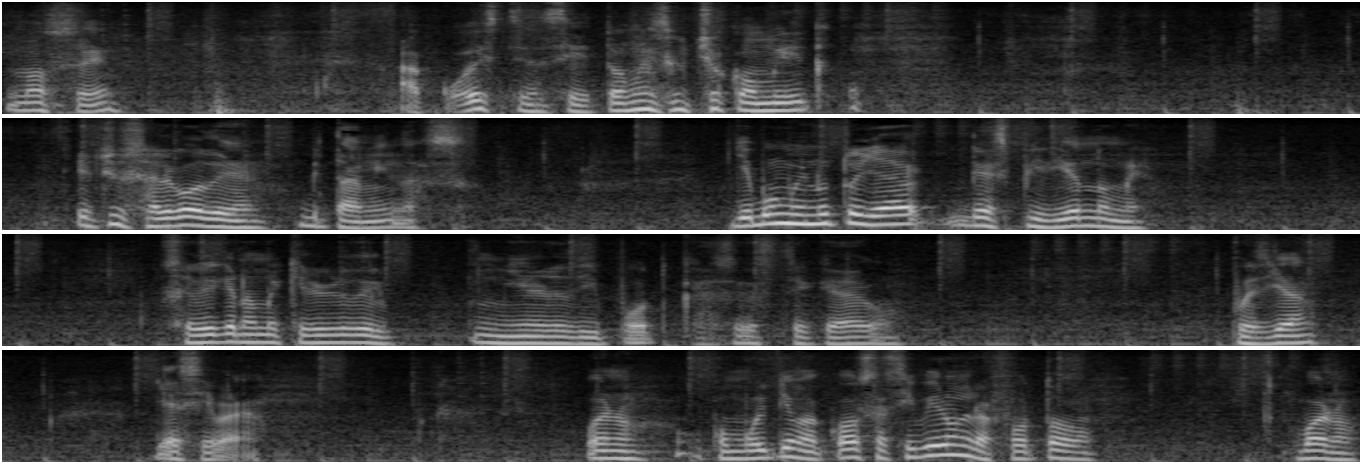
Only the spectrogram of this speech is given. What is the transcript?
no sé. Acuéstense, tomen su chocomilk. Hechos algo de vitaminas. Llevo un minuto ya despidiéndome. Se ve que no me quiero ir del mierda y podcast este que hago. Pues ya, ya se va. Bueno, como última cosa, si vieron la foto, bueno,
